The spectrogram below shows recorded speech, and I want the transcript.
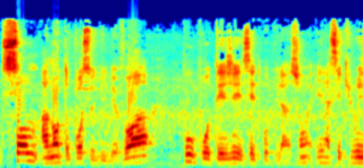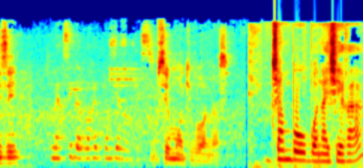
sommes à notre poste du devoir pour protéger cette population et la sécuriser. Merci d'avoir répondu à nos questions. C'est moi qui vous remercie. Jambo bwana Gerard.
